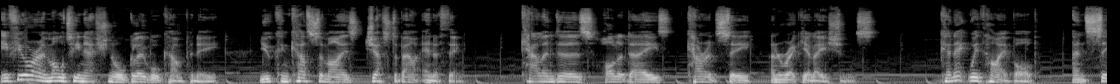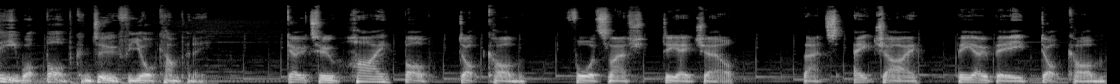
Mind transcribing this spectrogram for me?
If you're a multinational global company, you can customize just about anything calendars, holidays, currency, and regulations. Connect with HiBob and see what Bob can do for your company. Go to hibob.com forward slash DHL. That's H I B O B dot com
